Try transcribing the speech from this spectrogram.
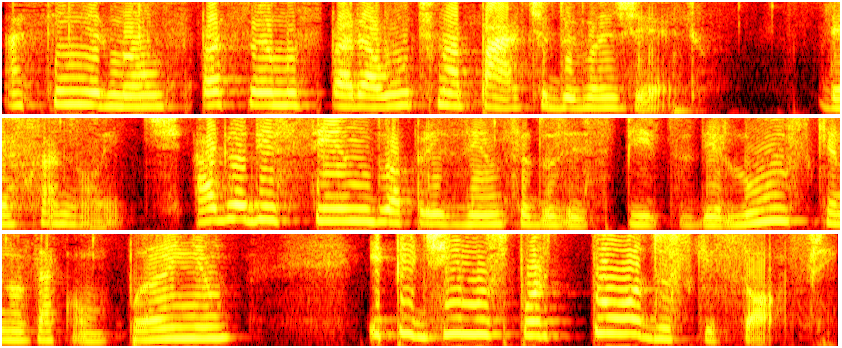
Assim, irmãos, passamos para a última parte do Evangelho dessa noite, agradecendo a presença dos Espíritos de luz que nos acompanham e pedimos por todos que sofrem,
